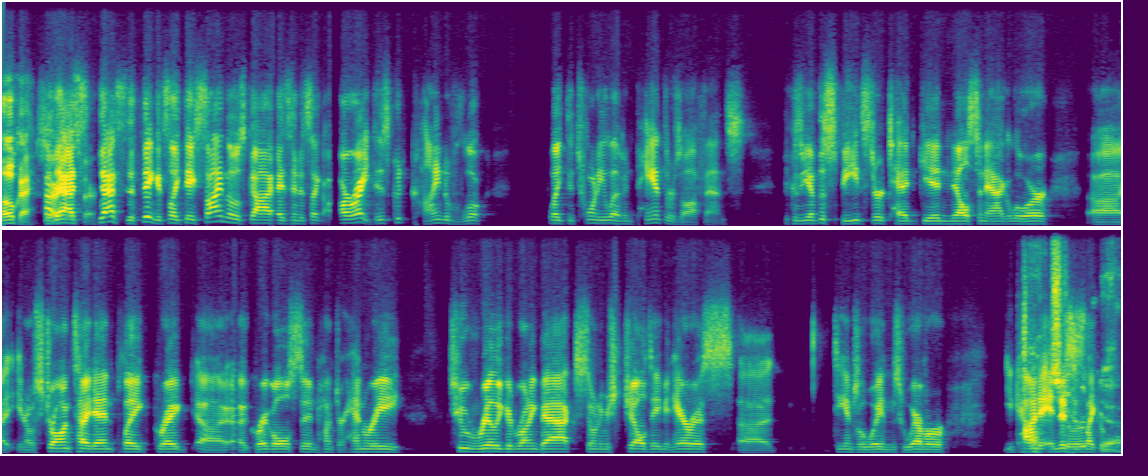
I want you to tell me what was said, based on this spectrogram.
Okay. So right, that's that's, that's the thing. It's like they sign those guys and it's like, all right, this could kind of look like the 2011 Panthers offense because you have the speedster Ted Ginn, Nelson Agholor, uh, you know, strong tight end play Greg uh, uh Greg Olsen, Hunter Henry, two really good running backs, Sony Michel, Damien Harris, uh, DeAngelo Williams, whoever. You kind of, and this is like, yeah. a,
